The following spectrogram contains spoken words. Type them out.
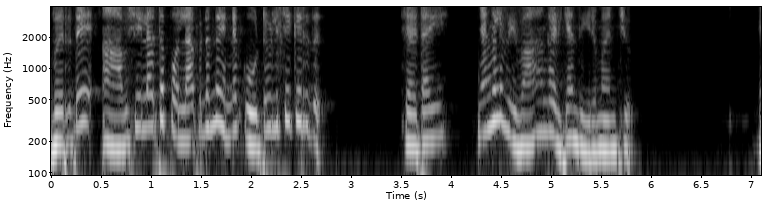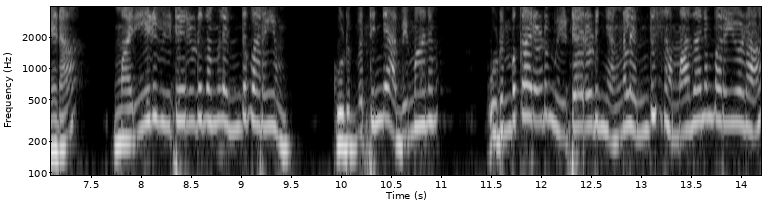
വെറുതെ ആവശ്യമില്ലാത്ത പൊല്ലാപ്പിനൊന്നും എന്നെ കൂട്ടി വിളിച്ചേക്കരുത് ചേട്ടായി ഞങ്ങൾ വിവാഹം കഴിക്കാൻ തീരുമാനിച്ചു. എടാ മരിയയുടെ വീട്ടുകാരോട് നമ്മൾ എന്ത് പറയും? കുടുംബത്തിന്റെ അഭിമാനം കുടുംബക്കാരോടും വീട്ടുകാരോടും ഞങ്ങൾ എന്ത് സമാധാനം പറയൂടാ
